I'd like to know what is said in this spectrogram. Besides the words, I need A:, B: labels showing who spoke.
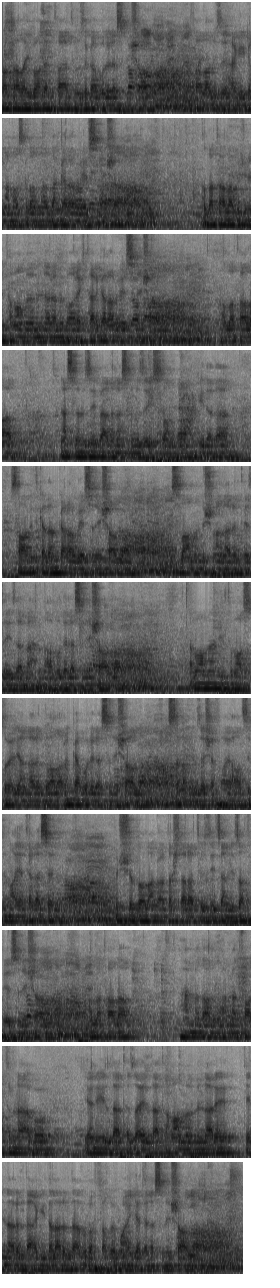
A: Allah Teala ibadət taatımızı qəbul eləsin inşallah. Allah Teala bizi həqiqi namaz qılanlardan qərar versin inşallah. Allah Teala bu günü tamam müminlərə mübarəklər qərar versin inşallah. Allah Teala nəslimizi, bədi nəslimizi İslamda, əqidədə sabit qədəm qərar versin inşallah. İslamın düşmənlərin tezliyicə məhrum nabud eləsin inşallah. Tamamən iltimaslı eləyənlərin duaların qəbul eləsin inşallah. Xəstələrimizə şəfayı acil inayət eləsin. Müşkildə olan qardaşlara tezlikcə nizat versin inşallah. Allah Teala Muhammed Ali Muhammed xatirinə bu yeni ildə, təzə ildə tamam müminləri dinlərində, əqidələrində müvəffəqi müəyyət eləsin inşallah.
